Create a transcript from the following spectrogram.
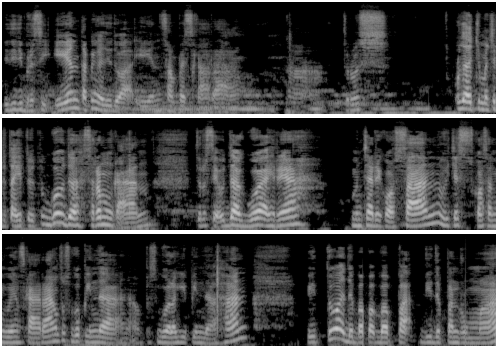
jadi dibersihin tapi nggak didoain sampai sekarang. Nah terus udah cuma cerita itu itu gue udah serem kan. Terus ya udah gue akhirnya mencari kosan which is kosan gue yang sekarang terus gue pindah. Nah pas gue lagi pindahan itu ada bapak-bapak di depan rumah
